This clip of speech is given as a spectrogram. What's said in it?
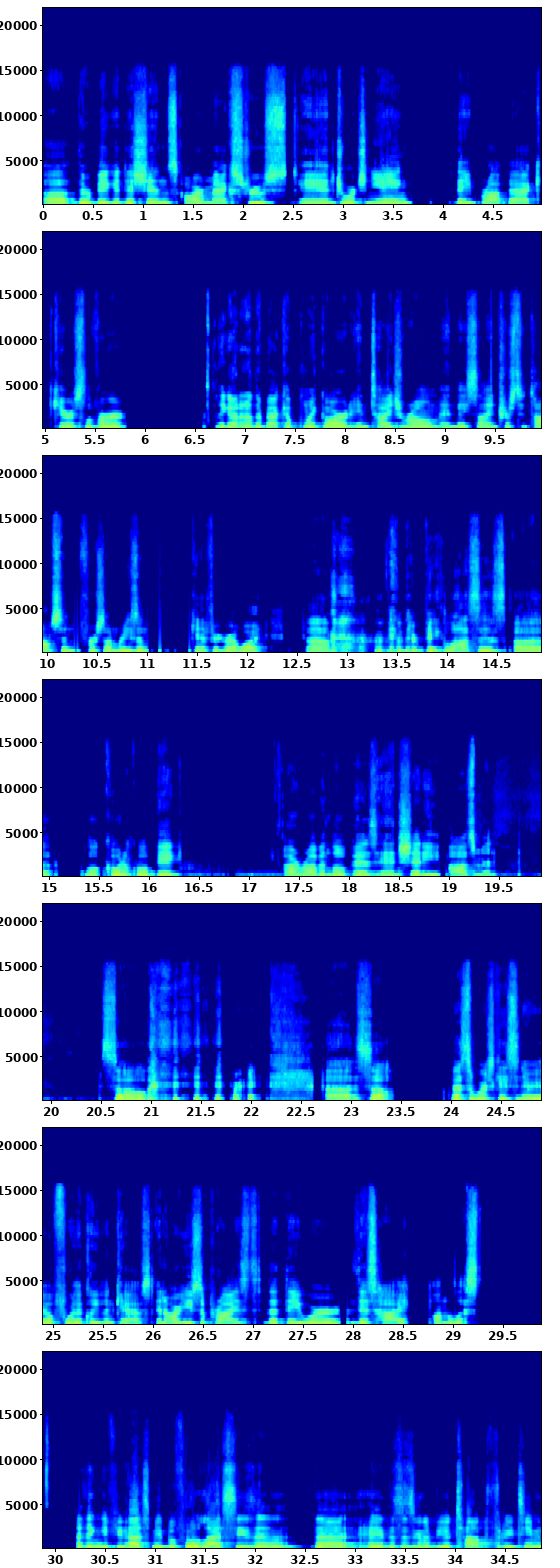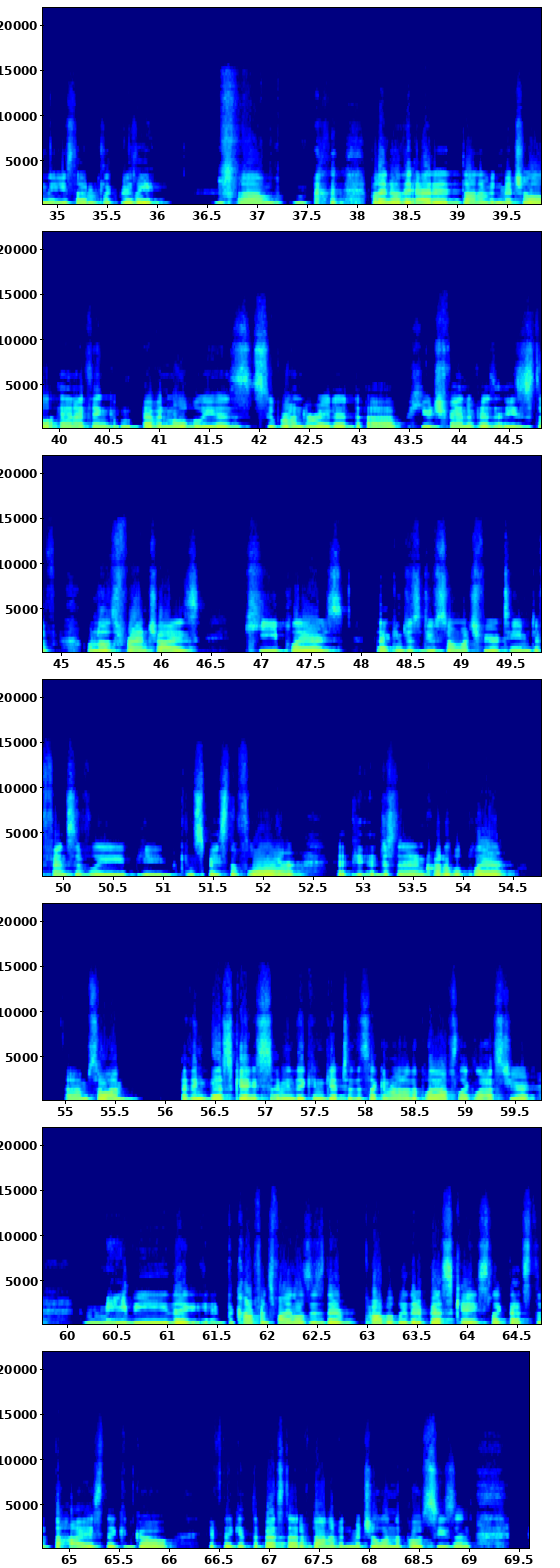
Uh, their big additions are Max Strus and Georges Niang. They brought back Caris LeVert, they got another backup point guard in Ty Jerome, and they signed Tristan Thompson for some reason. Can't figure out why. Um, and their big losses, uh, well, quote unquote big, are Robin Lopez and Cedi Osman. So, right. Uh, so, best and worst case scenario for the Cleveland Cavs. And are you surprised that they were this high on the list? I think if you asked me before last season that, hey, this is going to be a top three team in the East, I would have like, really? Um, but I know they added Donovan Mitchell, and I think Evan Mobley is super underrated. Uh, huge fan of his. He's just a, one of those franchise key players that can just do so much for your team defensively. He can space the floor. Just an incredible player. Um, so I'm, I think best case, I mean, they can get to the second round of the playoffs like last year. maybe they the conference finals is their probably their best case. Like that's the, the highest mm-hmm. they could go if they get the best out of Donovan Mitchell in the postseason.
